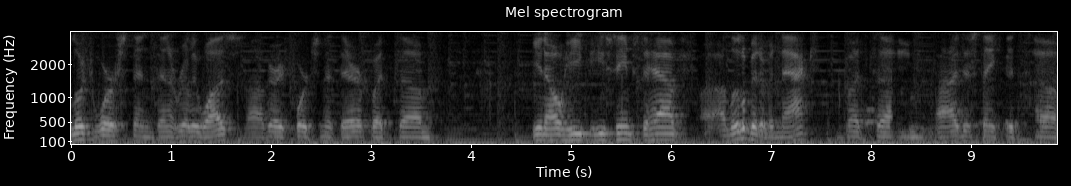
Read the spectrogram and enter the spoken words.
looked worse than than it really was. Uh, very fortunate there, but um, you know he he seems to have a little bit of a knack, but um, I just think that. Uh,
